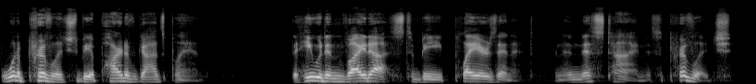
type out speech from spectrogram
But what a privilege to be a part of God's plan, that He would invite us to be players in it. And in this time, it's a privilege.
